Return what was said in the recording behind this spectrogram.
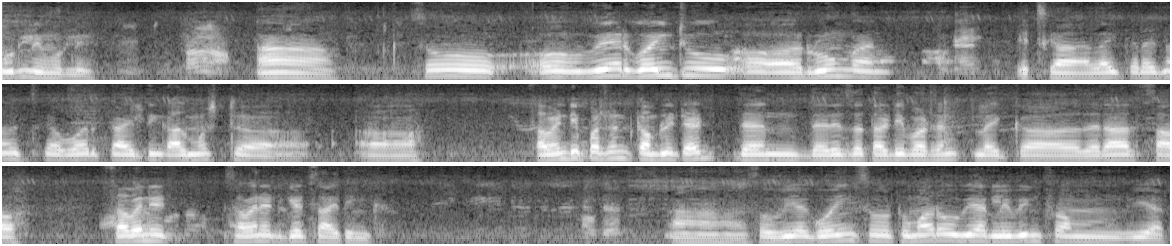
ಮುರಳಿ ಮುರಳಿ ಹಾಂ so we are going to room and it's like right now it's work I think almost seventy percent completed then there is a thirty percent like there are seven eight seven eight gets I think ಹಾಂ so we are going so tomorrow we are leaving from here.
